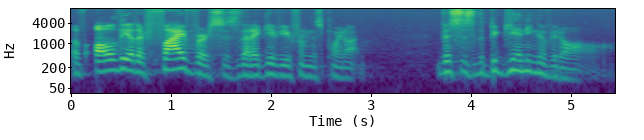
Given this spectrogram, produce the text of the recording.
of all the other five verses that I give you from this point on. This is the beginning of it all.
